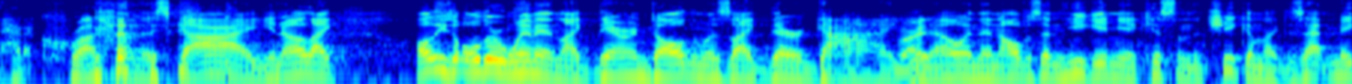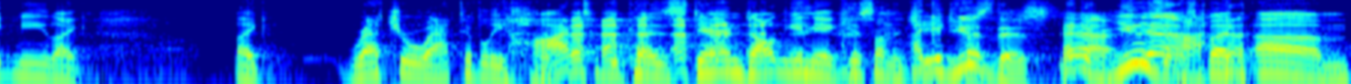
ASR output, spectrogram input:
had a crush on this guy, you know, like. All these older women, like Darren Daulton, was like their guy, Right. you know. And then all of a sudden, he gave me a kiss on the cheek. I'm like, does that make me like, like retroactively hot because Darren Daulton gave me a kiss on the cheek. I could use this. I Yeah, could use yeah. this, but um,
